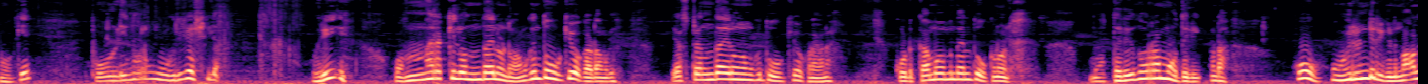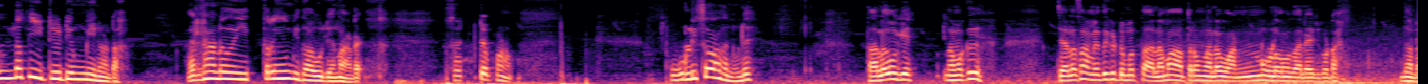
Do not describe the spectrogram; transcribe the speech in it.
നോക്കിയേ പൊള്ളി എന്ന് പറഞ്ഞാൽ ഒരു രക്ഷയില്ല. ഒരു ഒന്നര കിലോ എന്തായാലും ഉണ്ടാവും നമുക്കൊന്ന് തൂക്കി നോക്കാം നമുക്ക്. ജസ്റ്റ് എന്തായാലും നമുക്ക് തൂക്കി നോക്കണം അങ്ങനെ കൊടുക്കാൻ പോകുമ്പോൾ എന്തായാലും തൂക്കണമല്ലോ. മുതൽ എന്ന് പറഞ്ഞാൽ മുതൽ കണ്ടാ ഓ ഉരുണ്ടിരിക്കണം. നല്ല തീറ്റ കിട്ടിയ മീനാട്ടാ. അല്ലാണ്ട് ഇത്രയും ഇതാവില്ല നാടൻ സെറ്റപ്പാണ് പുള്ളി സാധനം അല്ലേ തല നോക്കിയേ നമുക്ക് ചില സമയത്ത് കിട്ടുമ്പോൾ തല മാത്രം നല്ല വണ്ണുള്ള തലയായിരിക്കോട്ടെ. ഇതാണ്ട.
